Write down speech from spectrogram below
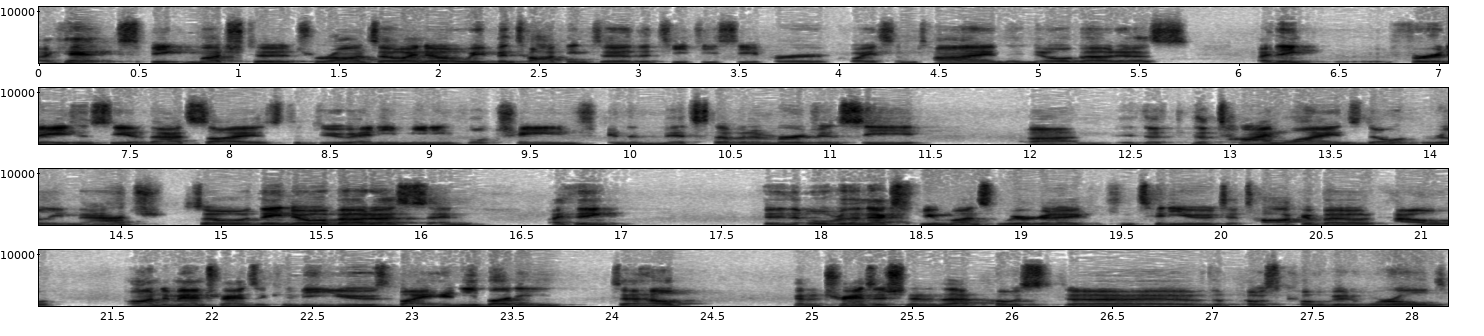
I can't speak much to Toronto. I know we've been talking to the TTC for quite some time. They know about us. I think for an agency of that size to do any meaningful change in the midst of an emergency, um, the, the timelines don't really match. So they know about us. And I think in, over the next few months, we're going to continue to talk about how on demand transit can be used by anybody to help kind of transition into that post uh, the post COVID world.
